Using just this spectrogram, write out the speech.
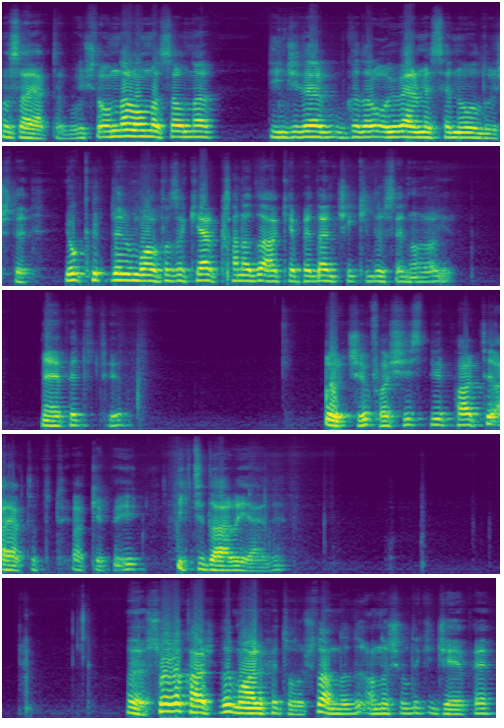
Nasıl ayakta bu? İşte onlar olmasa onlar dinciler bu kadar oy vermese ne olur işte. Yok Kürtlerin muhafazakar kanadı AKP'den çekilirse ne olur? MHP tutuyor ırkçı, faşist bir parti ayakta tutuyor AKP'yi. İktidarı yani. Evet, sonra karşıda muhalefet oluştu. Anladı, anlaşıldı ki CHP e,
